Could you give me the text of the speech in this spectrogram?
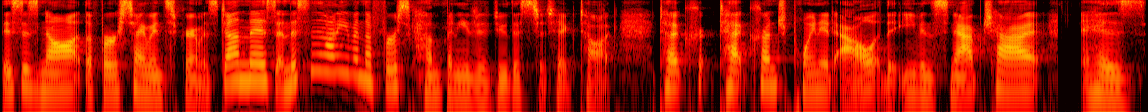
This is not the first time Instagram has done this, and this is not even the first company to do this to TikTok. Tech, TechCrunch pointed out that even Snapchat has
